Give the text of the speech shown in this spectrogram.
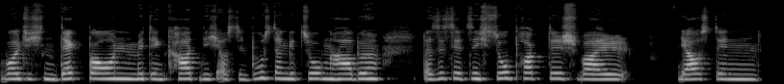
wollte ich ein Deck bauen mit den Karten, die ich aus den Boostern gezogen habe. Das ist jetzt nicht so praktisch, weil ja aus den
